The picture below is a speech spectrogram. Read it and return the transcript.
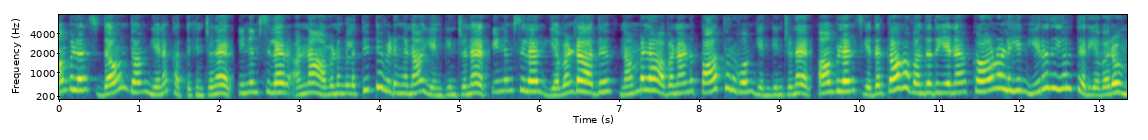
ஆம்புலன்ஸ் டவுன் டவுன் என கத்துகின்றனர். இன்னும் சிலர் அண்ணா அவனுங்களை திட்டி விடுங்கண்ணா என்கின்றனர். இன்னும் சிலர் எவன்டா அது? நம்மளா அவனான்னு பாத்துருவோம் என்கின்றனர். ஆம்புலன்ஸ் எதற்காக வந்தது என காணொளியின் இறுதியில் தெரிய வரும்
